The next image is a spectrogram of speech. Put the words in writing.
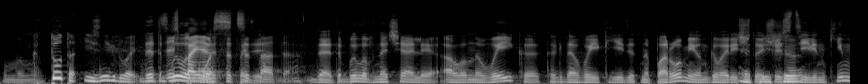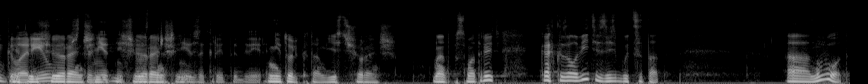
по-моему. Кто-то из них двоих. Да это Здесь было, появится господи. цитата. Да, это было в начале Алана Вейка, когда Вейк едет на пароме, и он говорит, Это что еще, еще- Стивен Кинг говорил, еще и раньше- что нет еще и ничего раньше страшнее есть. закрытой двери. Не только там, есть еще раньше. Надо посмотреть. Как сказал Витя, здесь будет цитата. А, ну вот.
